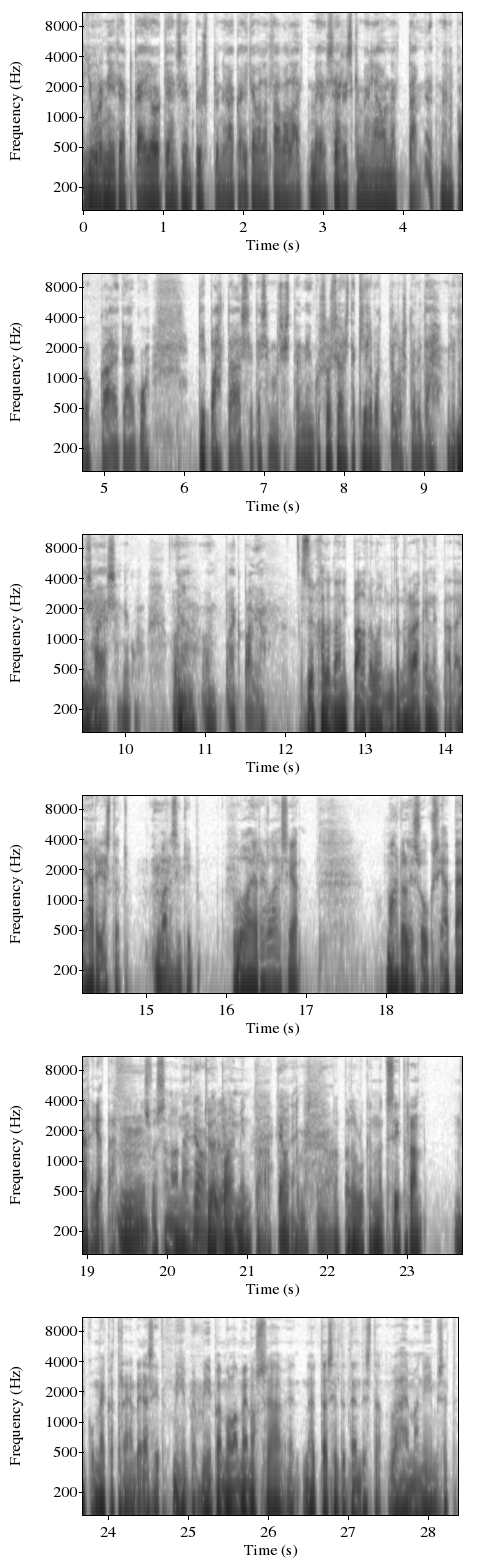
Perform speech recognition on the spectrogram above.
juuri niitä, jotka ei oikein siihen pysty, niin aika ikävällä tavalla. Että me, se riski meillä on, että, että meillä porukkaa ikään kuin tipahtaa sitä semmoisesta niin kuin sosiaalista kilvottelusta, mitä, mitä tässä mm. ajassa niin kuin on, on aika paljon. Sitten jos katsotaan niitä palveluita, mitä me rakennetaan, tai järjestöt mm. varsinkin luo erilaisia mahdollisuuksia pärjätä, mm. jos voisi sanoa näin, joo, työtoimintaa. Kyllä. Tai olen paljon lukenut Sitran niin kuin megatrendejä siitä, mihin, mm. mihin päin me ollaan menossa ja näyttää siltä, että entistä vähemmän ihmiset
